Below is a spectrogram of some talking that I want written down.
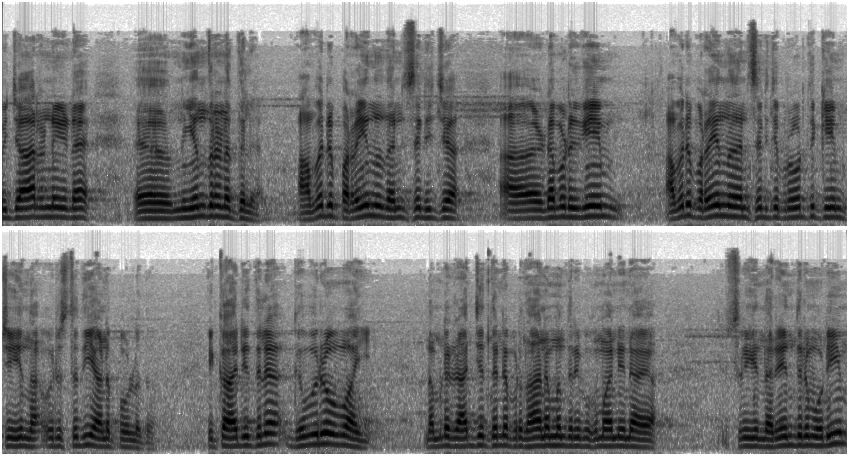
വിചാരണയുടെ നിയന്ത്രണത്തിൽ അവർ പറയുന്നതനുസരിച്ച് ഇടപെടുകയും അവർ പറയുന്നതനുസരിച്ച് പ്രവർത്തിക്കുകയും ചെയ്യുന്ന ഒരു സ്ഥിതിയാണ് ഇപ്പോൾ ഉള്ളത്. ഇക്കാര്യത്തിൽ ഗൗരവമായി നമ്മുടെ രാജ്യത്തിന്റെ പ്രധാനമന്ത്രി ബഹുമാന്യനായ ശ്രീ നരേന്ദ്രമോദിയും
